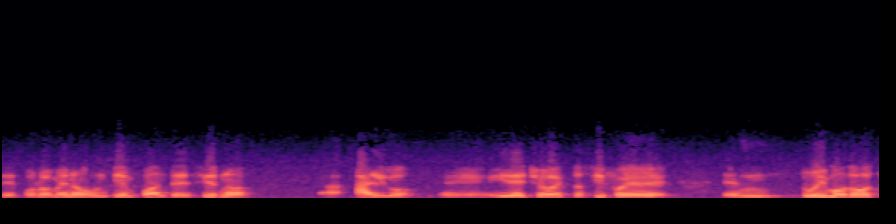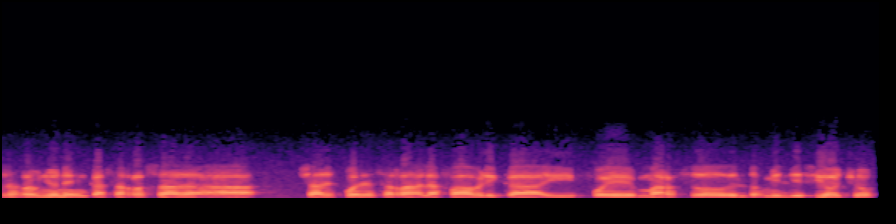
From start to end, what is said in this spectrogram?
de por lo menos un tiempo antes decirnos algo, eh, y de hecho esto sí fue tuvimos dos o tres reuniones en Casa Rosada ya después de cerrada la fábrica y fue marzo del 2018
